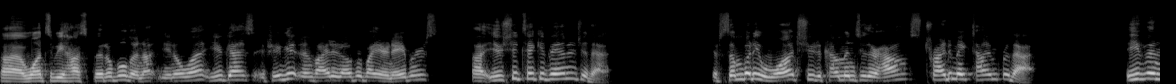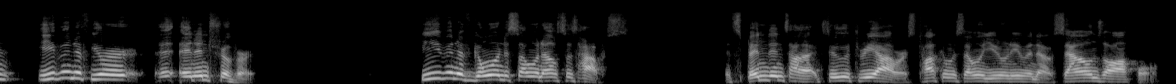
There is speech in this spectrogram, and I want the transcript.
uh, want to be hospitable, they're not, you know what? You guys, if you're getting invited over by your neighbors, uh, you should take advantage of that. If somebody wants you to come into their house, try to make time for that. Even, even if you're a, an introvert, even if going to someone else's house and spending time, two or three hours talking with someone you don't even know, sounds awful.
